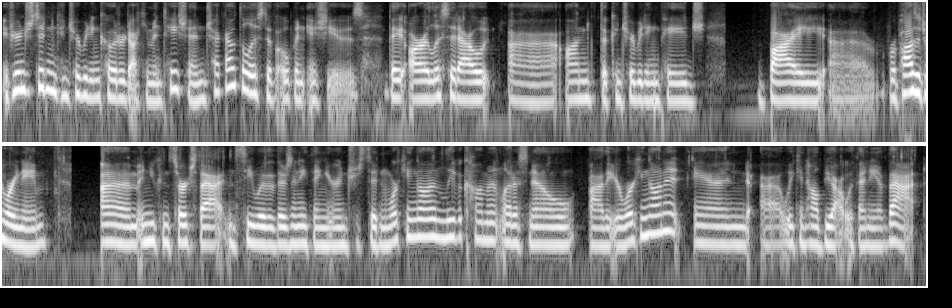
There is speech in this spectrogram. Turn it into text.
If you're interested in contributing code or documentation, check out the list of open issues. They are listed out uh, on the contributing page by uh, repository name. Um, and you can search that and see whether there's anything you're interested in working on. Leave a comment, let us know uh, that you're working on it, and uh, we can help you out with any of that.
